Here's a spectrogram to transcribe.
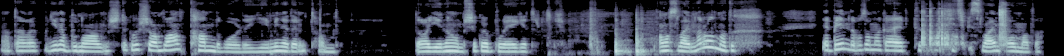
Hatta bak yine bunu almıştık ve şampuan tamdı bu arada. Yemin ederim tamdı. Daha yeni almıştık ve buraya getirdik. Ama slime'lar olmadı. Ya benim de bu zamana kadar yaptığım hiçbir slime olmadı.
